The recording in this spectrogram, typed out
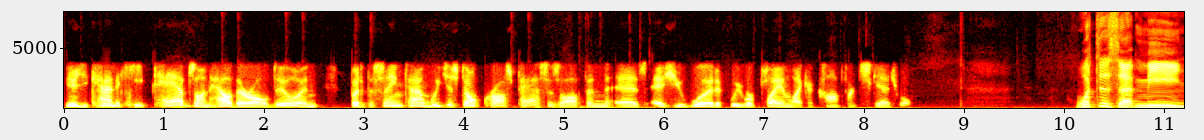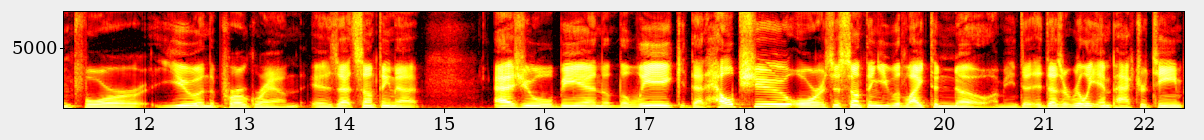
you know you kind of keep tabs on how they're all doing. But at the same time, we just don't cross paths as often as as you would if we were playing like a conference schedule. What does that mean for you and the program? Is that something that, as you will be in the league, that helps you, or is this something you would like to know? I mean, does it really impact your team?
